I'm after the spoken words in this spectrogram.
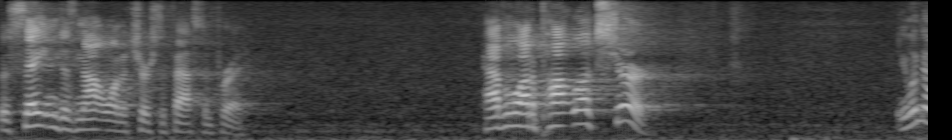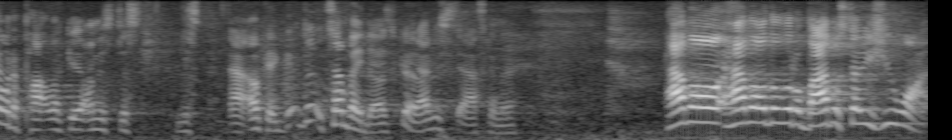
But Satan does not want a church to fast and pray. Have a lot of potlucks? Sure. You want to know what a potluck is? I'm just, just, just uh, okay, good. somebody does. Good. I'm just asking there. Have all, have all the little Bible studies you want.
